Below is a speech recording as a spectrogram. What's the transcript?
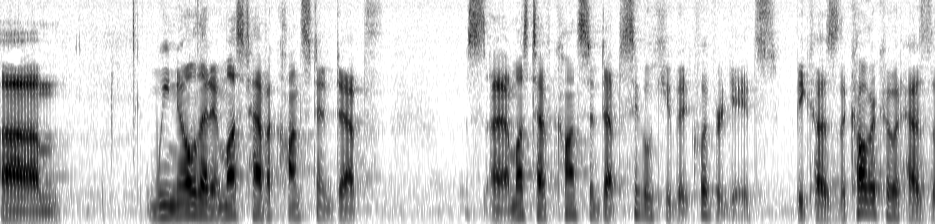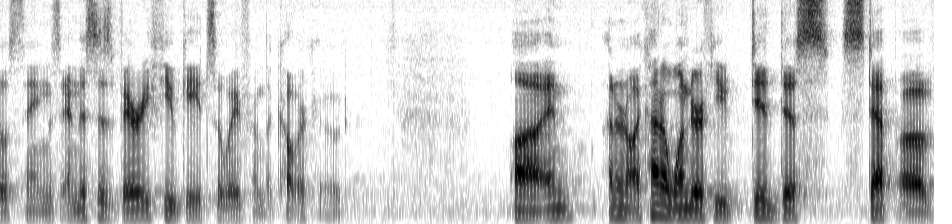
Um, we know that it must have a constant depth, uh, must have constant depth single qubit Clifford gates because the color code has those things and this is very few gates away from the color code. Uh, and I don't know, I kind of wonder if you did this step of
